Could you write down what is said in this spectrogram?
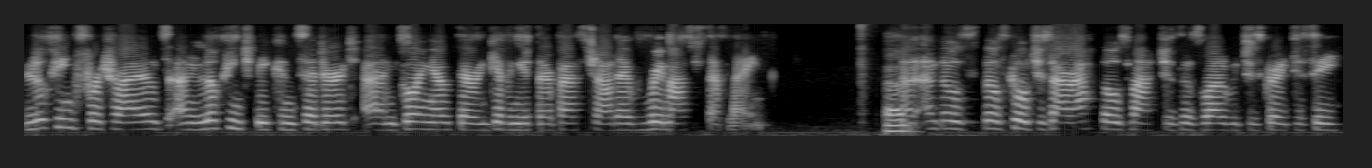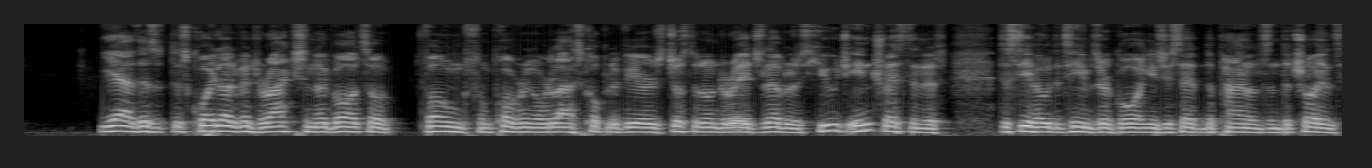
looking for trials and looking to be considered and going out there and giving it their best shot every match they're playing. Um, and, and, those those coaches are at those matches as well, which is great to see. Yeah, there's there's quite a lot of interaction. I've also found from covering over the last couple of years, just at underage level, there's huge interest in it to see how the teams are going, as you said, in the panels and the trials.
